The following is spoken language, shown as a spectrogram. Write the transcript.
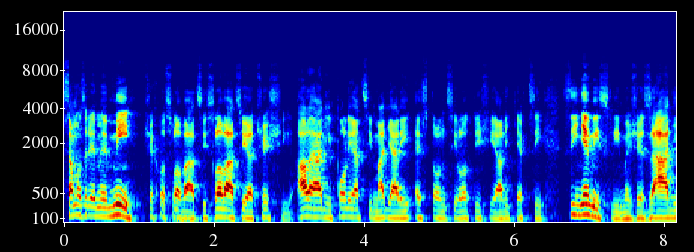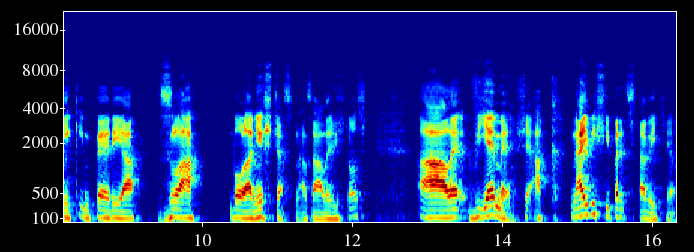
Samozrejme my, Čechoslováci, Slováci a Češi, ale ani Poliaci, Maďari, Estonci, Lotyši a Litevci si nemyslíme, že zánik impéria zla bola nešťastná záležitosť, ale vieme, že ak najvyšší predstaviteľ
